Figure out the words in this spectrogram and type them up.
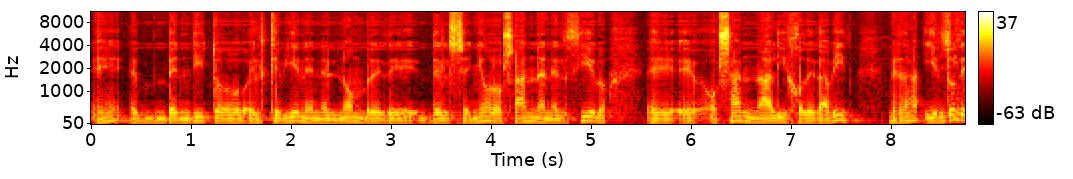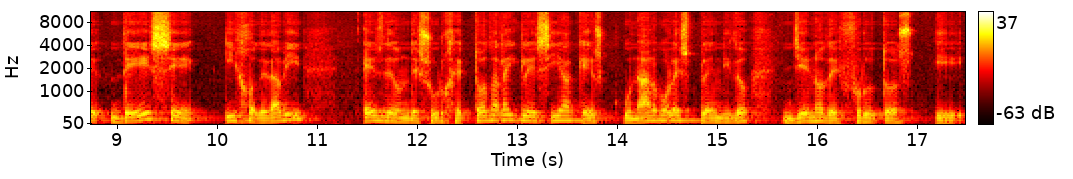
¿eh? Eh, bendito el que viene en el nombre del Señor, Osanna en el cielo, eh, Osanna al Hijo de David, ¿verdad? Y entonces de ese Hijo de David es de donde surge toda la iglesia, que es un árbol espléndido lleno de frutos y,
